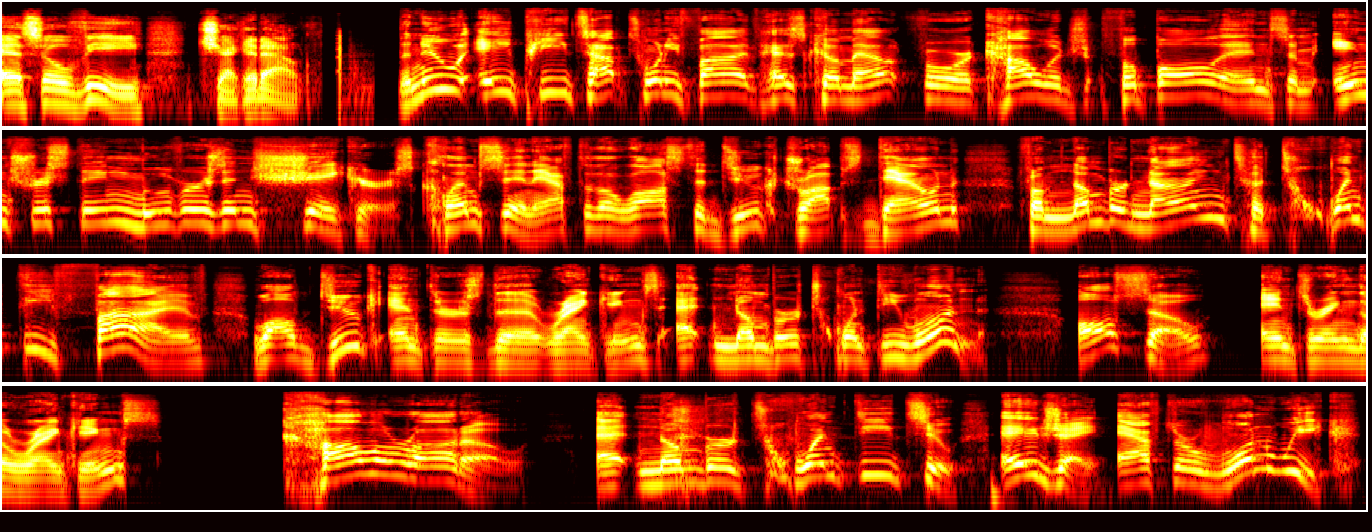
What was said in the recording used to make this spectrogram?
SOV. Check it out. The new AP Top 25 has come out for college football and some interesting movers and shakers. Clemson, after the loss to Duke, drops down from number 9 to 25, while Duke enters the rankings at number 21. Also entering the rankings, Colorado at number 22. AJ, after one week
